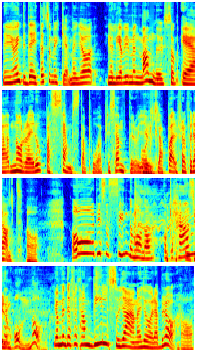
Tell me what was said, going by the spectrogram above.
Nej, jag har inte dejtat så mycket, men jag, jag lever ju med en man nu som är norra Europas sämsta på presenter och Oj. julklappar framför allt. Ja. Åh, det är så synd om honom. Och Det är han, synd om honom. ja, men därför att han vill så gärna göra bra. Ja.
